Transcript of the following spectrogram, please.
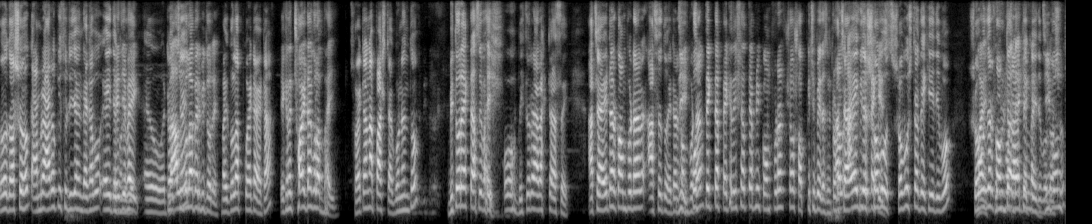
তো দর্শক আমরা আরও কিছু ডিজাইন দেখাবো। এই দেখুন যে ভাই, এটা লাল গোলাপের ভিতরে। ভাই গোলাপ কয়টা এটা? এখানে ছয়টা গোলাপ ভাই। ছয়টা না পাঁচটা? গোনেন তো। ভিতরে একটা আছে ভাই। ও ভিতরে আর একটা আছে। আচ্ছা এটার কম্পিউটার আছে তো এটার কম্পিউটার প্রত্যেকটা প্যাকেজের সাথে আপনি কম্পিউটার সহ সবকিছু পেয়ে যাচ্ছেন। টোটাল আচ্ছা এই যে সবুজ সবুজটা দেখিয়ে দিব। সবুজের কম্পিউটার দেখিয়ে দিব জীবন্ত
